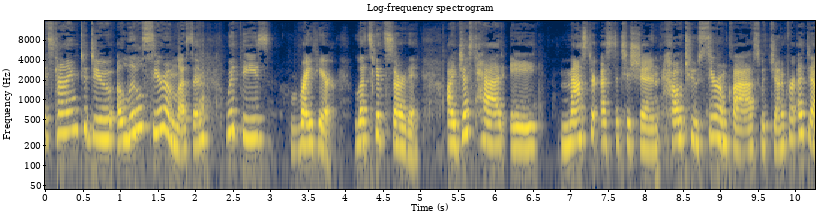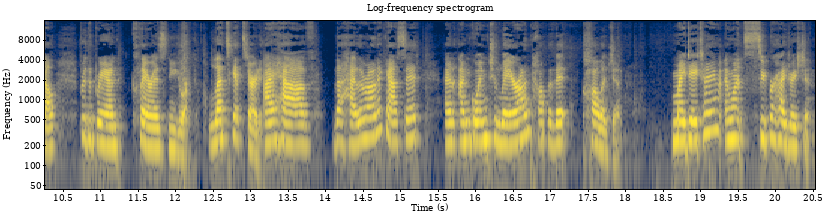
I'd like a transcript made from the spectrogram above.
it's time to do a little serum lesson with these right here. Let's get started. I just had a master esthetician how-to serum class with Jennifer Adele for the brand Clara's New York. Let's get started. I have the hyaluronic acid and I'm going to layer on top of it collagen. My daytime, I want super hydration.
